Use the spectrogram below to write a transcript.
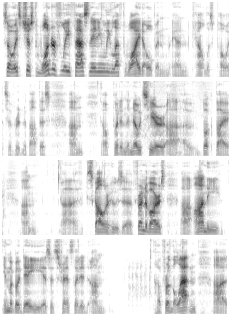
so it's just wonderfully, fascinatingly left wide open, and countless poets have written about this. Um, I'll put in the notes here uh, a book by um, a scholar who's a friend of ours uh, on the Imago Dei, as it's translated. Um, uh, from the Latin, uh,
